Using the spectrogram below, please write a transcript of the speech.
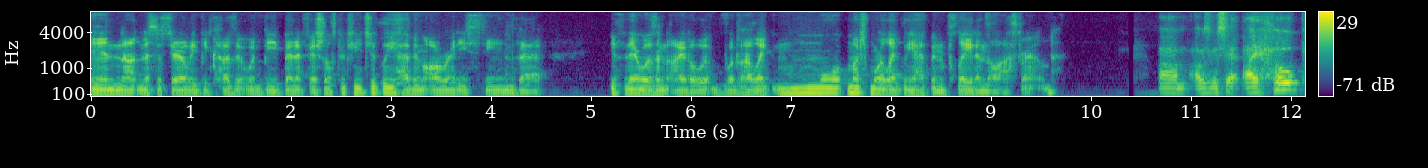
and not necessarily because it would be beneficial strategically, having already seen that if there was an idol, it would have like more, much more likely have been played in the last round. Um, I was going to say, I hope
